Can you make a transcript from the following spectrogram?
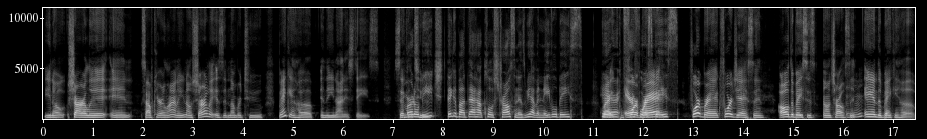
you know, Charlotte and South Carolina. You know, Charlotte is the number two banking hub in the United States. Second Myrtle to- Beach. Think about that. How close Charleston is. We have a naval base Right, here, Fort Air Force Bragg. base. Fort Bragg, Fort Jackson, all the bases on Charleston Mhm. and the banking hub.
